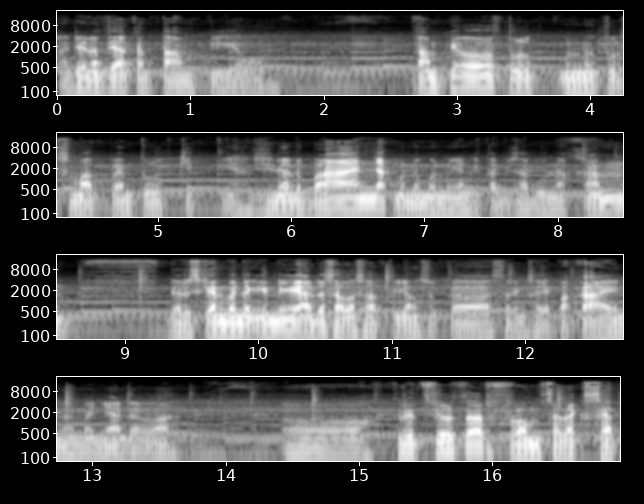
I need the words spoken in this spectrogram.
nah, nanti akan tampil. Tampil tool menu tool smart plan toolkit ya di sini ada banyak menu-menu yang kita bisa gunakan. Dari sekian banyak ini ada salah satu yang suka sering saya pakai namanya adalah uh, create filter from select set.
